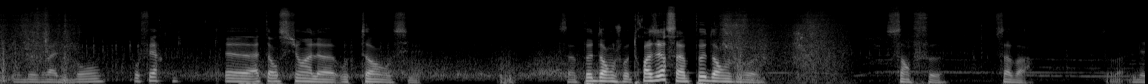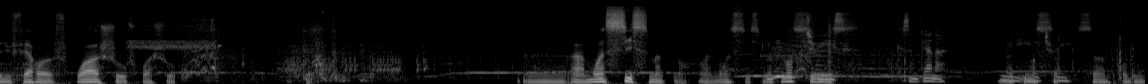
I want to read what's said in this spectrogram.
On devrait être bon. Faut faire euh, attention au temps aussi. C'est un peu dangereux. 3 heures, c'est un peu dangereux. Sans feu. Ça va. Ça va. Il a dû faire euh, froid, chaud, froid, chaud. Euh, ah, moins 6 maintenant. Ouais, moins 6. Maintenant, c'est... C'est un problème.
